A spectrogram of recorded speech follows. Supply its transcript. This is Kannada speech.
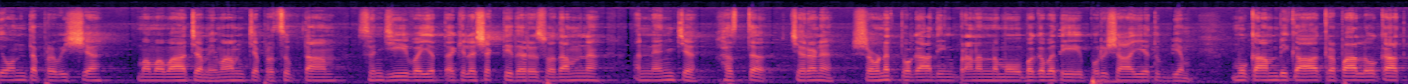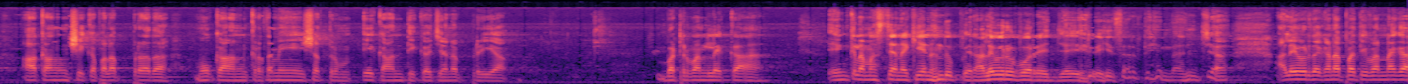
ಯೋಂತ ಪ್ರವಿಶ್ಯ ಮಮ ವಾಚಮಿಮಾಂ ಚ ಪ್ರಸುಪ್ತಾಂ ಸಂಜೀವಯತ್ ಅಖಿಲ ಶಕ್ತಿಧರ ಸ್ವಧಾಮ್ನ ಅನ್ಯಂಚ ಹಸ್ತ ಚರಣ ಶ್ರವಣತ್ವಗಾದೀನ್ ಪ್ರಾಣನ್ನಮೋ ಭಗವತೆ ಪುರುಷಾಯ ತುಭ್ಯಂ ಮೂಕಾಂಬಿಕಾ ಕೃಪಾಲೋಕಾತ್ ಆಕಾಂಕ್ಷಿಕ ಫಲಪ್ರದ ಮೂಕಾನ್ ಕೃತಮೇ ಶತ್ರುಂ ಏಕಾಂತಿಕ ಜನಪ್ರಿಯ ಭಟ್ರು ಬಂದ ಲೆಕ್ಕ ಎಂಕಲ ಮಸ್ತ್ ಜನಕ್ಕೆ ಏನೊಂದು ಉಪ್ಪೇರು ಅಲೆವರು ಬೋರೆ ಜೈರಿ ಈ ಸರ್ತಿಯಿಂದ ಅಂಚ ಅಲೆವರ್ದ ಗಣಪತಿ ಬನ್ನಾಗ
